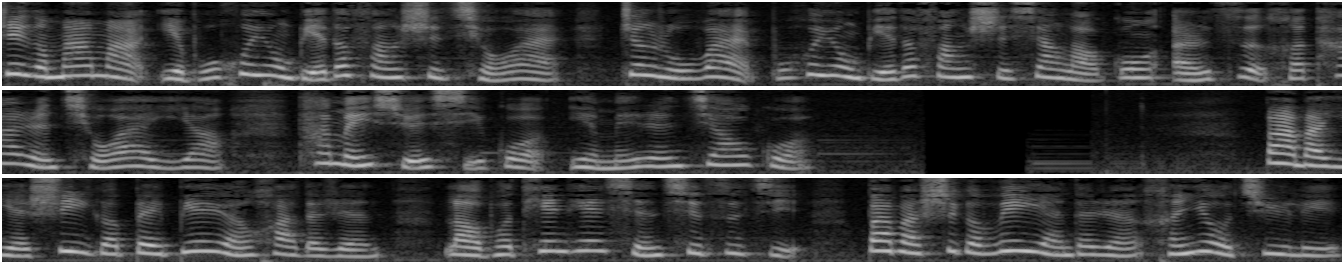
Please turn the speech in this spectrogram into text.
这个妈妈也不会用别的方式求爱，正如外不会用别的方式向老公、儿子和他人求爱一样，她没学习过，也没人教过。爸爸也是一个被边缘化的人，老婆天天嫌弃自己，爸爸是个威严的人，很有距离。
